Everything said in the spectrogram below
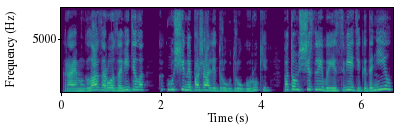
Краем глаза Роза видела, как мужчины пожали друг другу руки, потом счастливые Светик и Даниил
